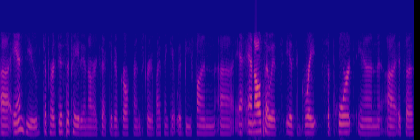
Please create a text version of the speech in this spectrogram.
uh, and you to participate in our executive girlfriends group. I think it would be fun, uh, and, and also it's it's great support, and uh, it's a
